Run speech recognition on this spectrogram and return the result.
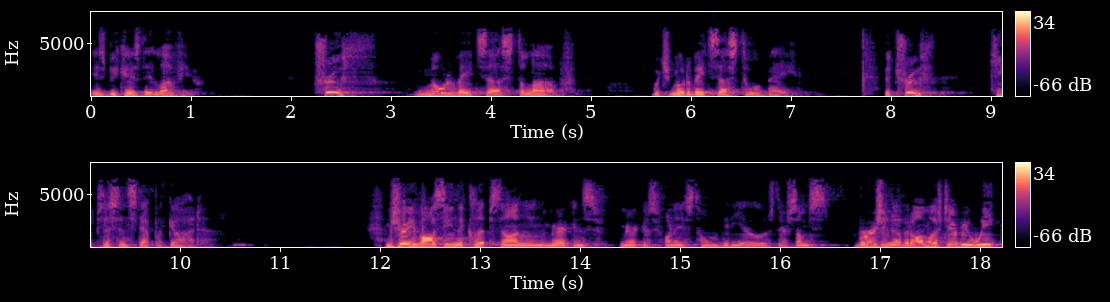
is because they love you. Truth motivates us to love, which motivates us to obey. The truth keeps us in step with God. I'm sure you've all seen the clips on Americans, America's Funniest Home Videos. There's some version of it almost every week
